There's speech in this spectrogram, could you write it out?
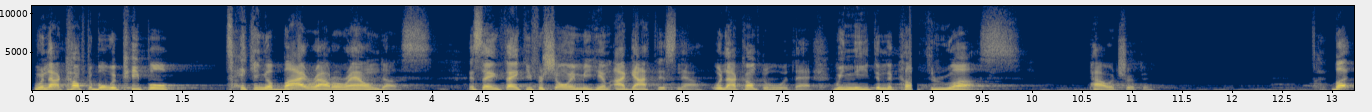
We're not comfortable with people taking a by route around us and saying, Thank you for showing me him. I got this now. We're not comfortable with that. We need them to come through us. Power tripping. But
